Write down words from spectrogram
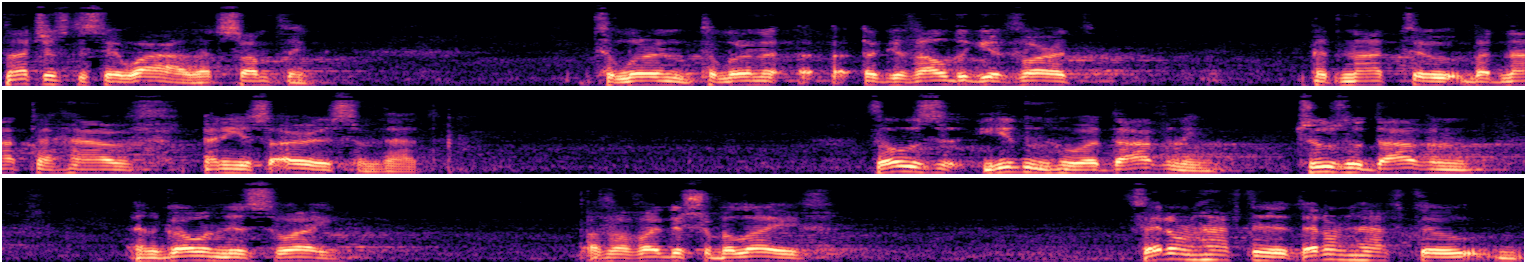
Not just to say, wow, that's something. To learn, to learn a, a, a gewaldige word, but not to, but not to have any iris from that. Those Yidden who are davening, Jews who daven and go in this way, of Avodah Shabalev, they don't have to, they don't have to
